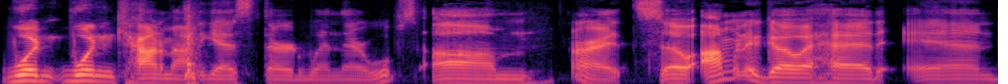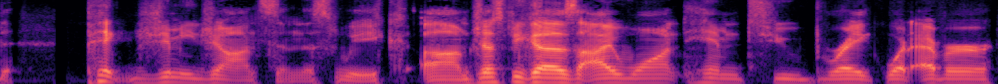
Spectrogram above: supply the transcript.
wouldn't wouldn't count him out to get his third win there. Whoops. Um. All right. So I'm gonna go ahead and pick Jimmie Johnson this week, um, just because I want him to break whatever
